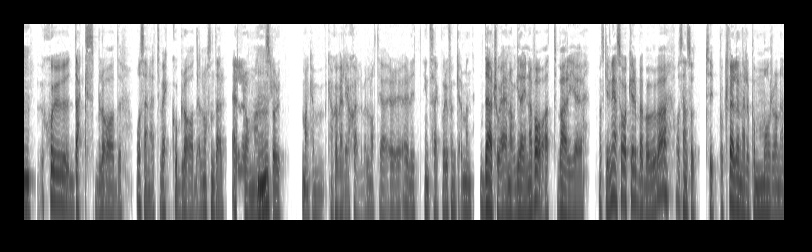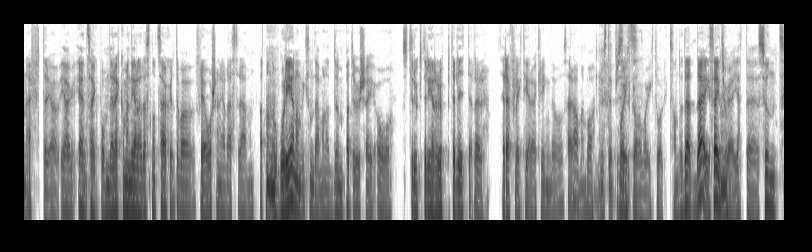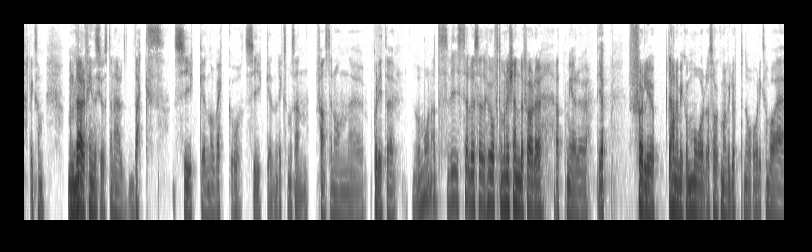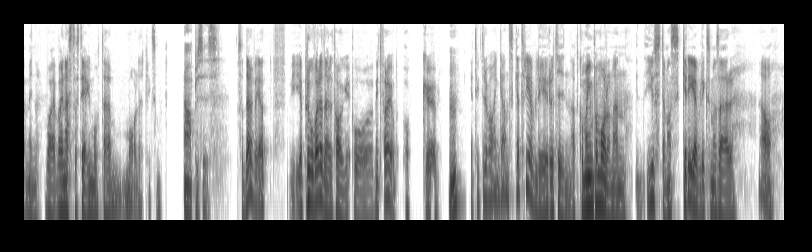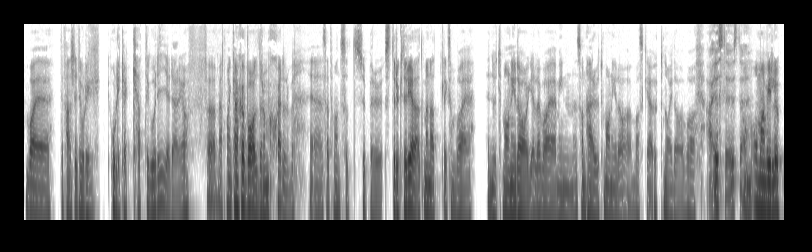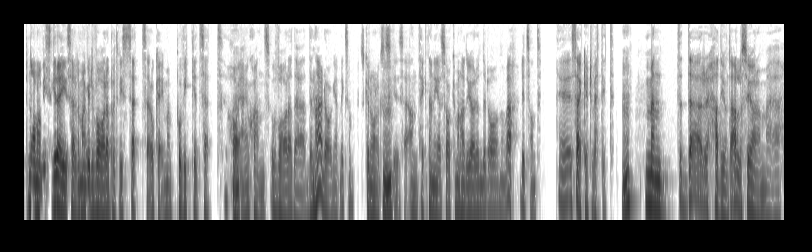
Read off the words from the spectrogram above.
mm. sju dagsblad och sen ett veckoblad eller något sånt där. Eller om man mm. slår upp man kan kanske välja själv eller något. Jag är, är inte säker på hur det funkar. Men där tror jag en av grejerna var att varje man skriver ner saker, bla, bla, bla, bla, och sen så typ på kvällen eller på morgonen efter. Jag, jag, är inte säker på om det rekommenderades något särskilt, det var flera år sedan jag läste det här. Men att man mm. nog går igenom liksom där man har dumpat ur sig och strukturerar upp det lite eller reflekterar kring det. Och så här, ja, men vad, det, vad gick bra och vad gick dåligt? Sånt. Och det, det i sig mm. tror jag är jättesunt. Liksom. Men mm. där finns just den här dagscykeln och veckocykeln. Liksom. Och sen fanns det någon eh, på lite månadsvis eller så, hur ofta man nu kände för det. Att mer yep. Eh, följa upp. Det handlar mycket om mål och saker man vill uppnå. Och liksom vad, är min, vad, är, vad är nästa steg mot det här målet? Liksom. Ja, precis. Så därför jag, jag provade där ett tag på mitt förra jobb. Och eh, mm. jag tyckte det var en ganska trevlig rutin att komma in på morgonen. Just det, man skrev liksom en så här, ja, vad är, det fanns lite olika olika kategorier där. Jag har för mig att man kanske valde dem själv. Eh, så att det var inte så superstrukturerat. Men att liksom vad är, en utmaning idag eller vad är min sån här utmaning idag? Vad ska jag uppnå idag? Vad, ja, just det. Just det. Om, om, man vill uppnå någon viss grej, så här, eller man vill vara på ett visst sätt, så här, okay, men på vilket sätt har mm. jag en chans att vara där den här dagen? Liksom? Skulle man också mm. så här, anteckna ner saker man hade att göra under dagen och va, lite sånt. Eh, säkert vettigt. Mm. Men det där hade ju inte alls att göra med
